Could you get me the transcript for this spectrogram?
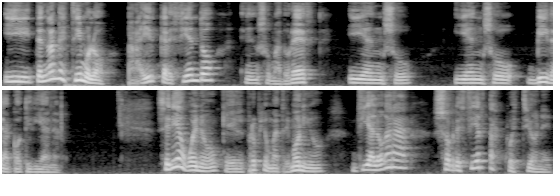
y tendrán estímulo para ir creciendo en su madurez y en su y en su vida cotidiana. Sería bueno que el propio matrimonio dialogara sobre ciertas cuestiones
